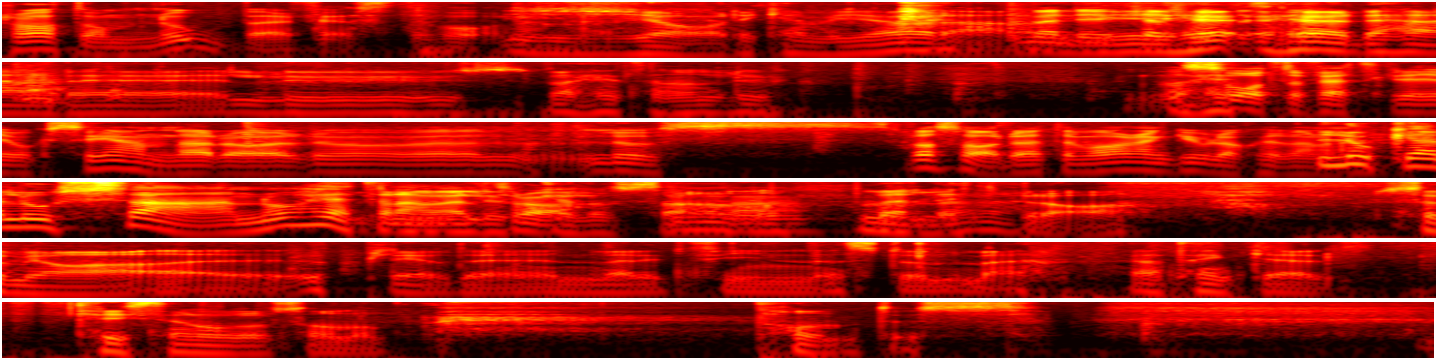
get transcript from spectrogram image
prata om Norbergfestivalen. Ja, det kan vi göra. Men det vi kanske hö- inte ska- hörde här, eh, Lus, vad heter han? Lu, Svårt och fett grej också igen där då. då Lus, vad sa du att det var den gula skivan? Luca Lozano heter han väl Luca tror jag. Lozano. Ja. Väldigt bra. Som jag eh, upplevde en väldigt fin stund med. Jag tänker Christian Olofsson och Pontus.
